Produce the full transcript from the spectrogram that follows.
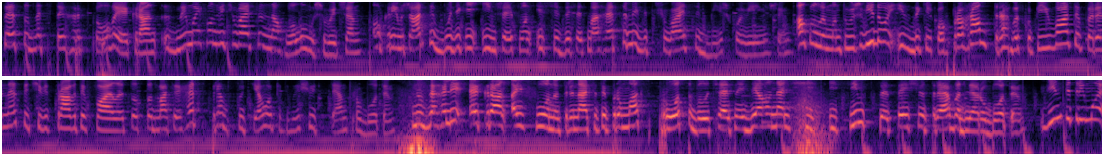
це 120 герцовий екран. З ним iPhone відчувається на голову швидше. Окрім жартів, будь-який інший iPhone із 60 Гц відчувається більш повільніший. А коли монтуєш відео із декількох програм, треба скопіювати, перенести чи відправити файли, то 120 Гц прям суттєво підвищують темп роботи. Ну, взагалі, екран iPhone 13 Pro Max просто величезний. Діагональ 6,7 – це те, що треба для роботи. Він підтримує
